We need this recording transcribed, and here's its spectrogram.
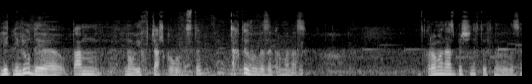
літні люди там ну їх тяжко вивезти. А хто їх вивезе, крім нас? Крім нас більше ніхто їх не вивезе.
